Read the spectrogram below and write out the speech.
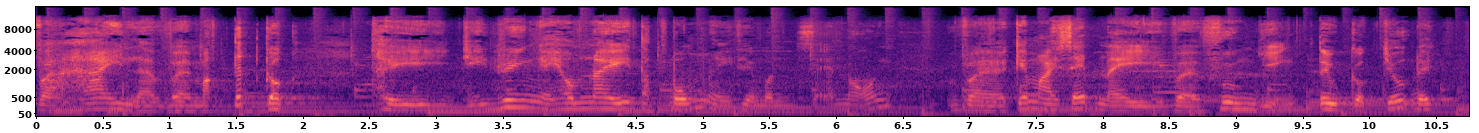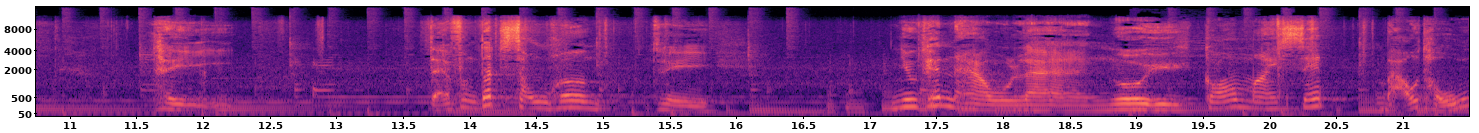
và hai là về mặt tích cực. Thì chỉ riêng ngày hôm nay tập 4 này thì mình sẽ nói về cái mindset này về phương diện tiêu cực trước đi. Thì để phân tích sâu hơn thì như thế nào là người có mindset bảo thủ?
